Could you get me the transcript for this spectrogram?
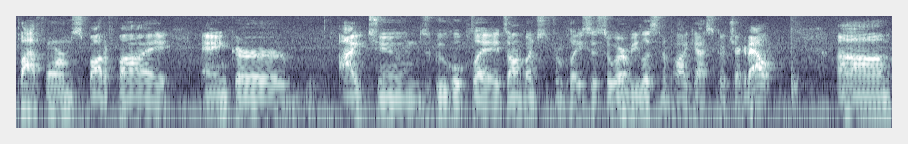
platforms Spotify, Anchor, iTunes, Google Play. It's on a bunch of different places. So wherever you listen to podcasts, go check it out. Um,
